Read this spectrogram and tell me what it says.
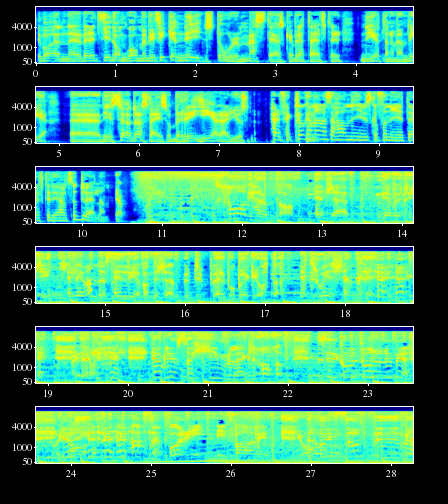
det var en eh, väldigt fin omgång, men vi fick en ny stormästare. Jag ska berätta efter nyheterna vem det är. Eh, det är södra Sverige som regerar just nu. Perfekt. Klockan närmar sig halv nio. Vi ska få nyheter efter det. Alltså duellen. Ja. Såg häromdagen en räv när jag var ute och gick. En levandes? En levande räv. Du höll på att börja gråta. Jag tror jag känner dig. jag blev så himla glad. Du ser, det kommer tårar nu med. Jag... alltså, på riktigt farligt. Ja. De är så fina.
